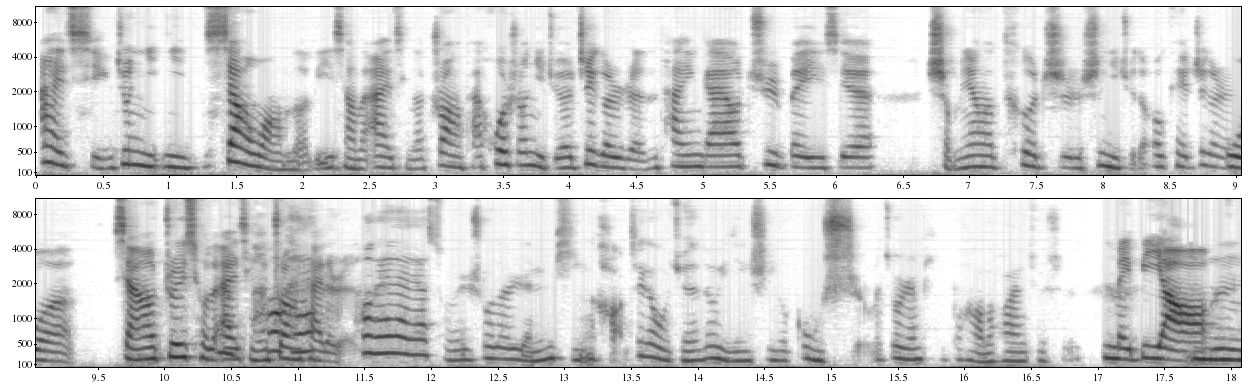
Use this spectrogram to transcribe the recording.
爱情，就你你向往的理想的爱情的状态，或者说你觉得这个人他应该要具备一些什么样的特质？是你觉得 OK 这个人我。想要追求的爱情的状态的人，抛开大家所谓说的人品好，这个我觉得都已经是一个共识了。就人品不好的话，就是没必要。嗯，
